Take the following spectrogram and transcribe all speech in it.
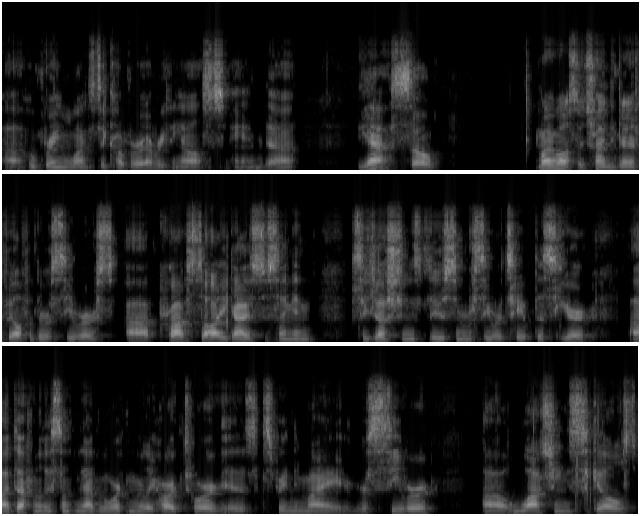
Uh, who bring wants to cover everything else, and uh, yeah, so. I'm also trying to get a feel for the receivers. Uh, props to all you guys who send in suggestions to do some receiver tape this year. Uh, definitely something I've been working really hard toward is expanding my receiver uh, watching skills.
